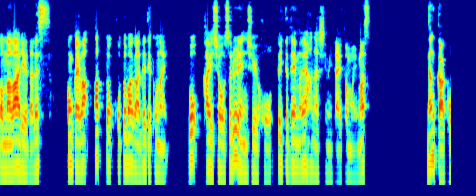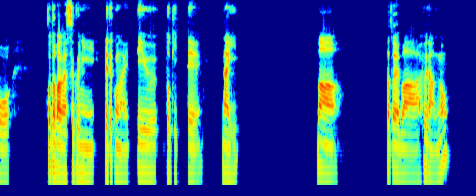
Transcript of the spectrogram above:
こんばんは、りゅうたです。今回はパッと言葉が出てこないを解消する練習法といったテーマで話してみたいと思います。なんかこう、言葉がすぐに出てこないっていう時ってない？まあ、例えば普段の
